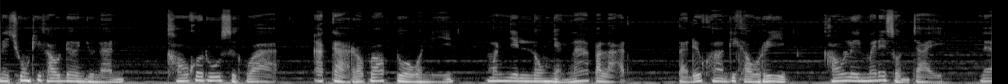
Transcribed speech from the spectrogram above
ในช่วงที่เขาเดินอยู่นั้น เขาก็รู้สึกว่าอากาศรอบๆตัววันนี้ มันเย็นลงอย่างน่าประหลาด แต่ด้วยความที่เขารีบ เขาเลยไม่ได้สนใจ และ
